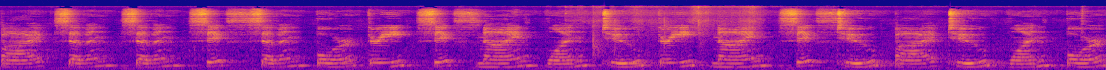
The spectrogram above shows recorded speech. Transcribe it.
five seven seven six seven four three six nine one two three nine six two five two one four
